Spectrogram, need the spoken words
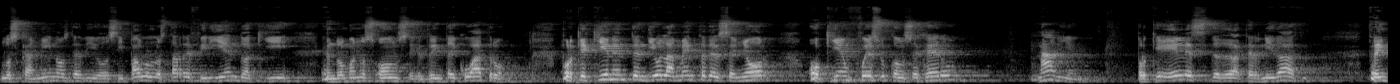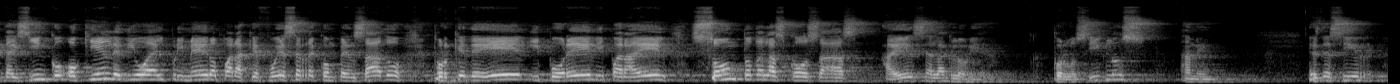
los caminos de Dios. Y Pablo lo está refiriendo aquí en Romanos 11, el 34. Porque ¿quién entendió la mente del Señor o quién fue su consejero? Nadie porque Él es desde la eternidad. 35. ¿O quién le dio a Él primero para que fuese recompensado? Porque de Él y por Él y para Él son todas las cosas. A Él sea la gloria. Por los siglos. Amén. Es decir,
